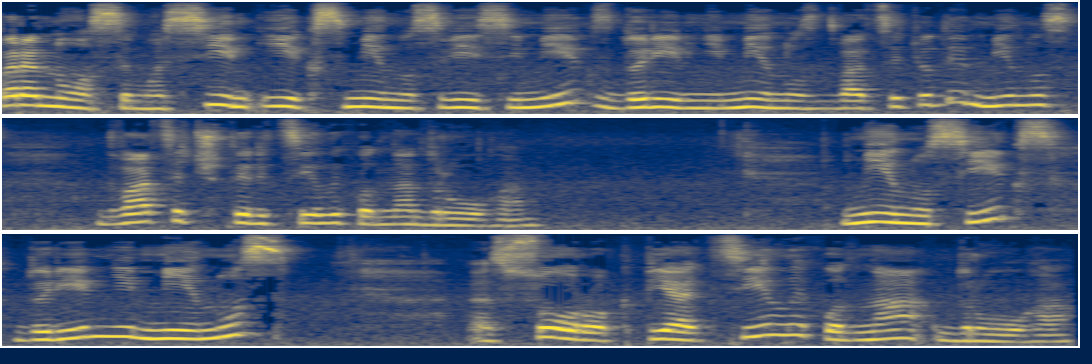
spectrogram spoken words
Переносимо 7х мінус 8х дорівнює мінус 21 мінус 24,1 друга. Мінус х дорівнює мінус 45,1 друга.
